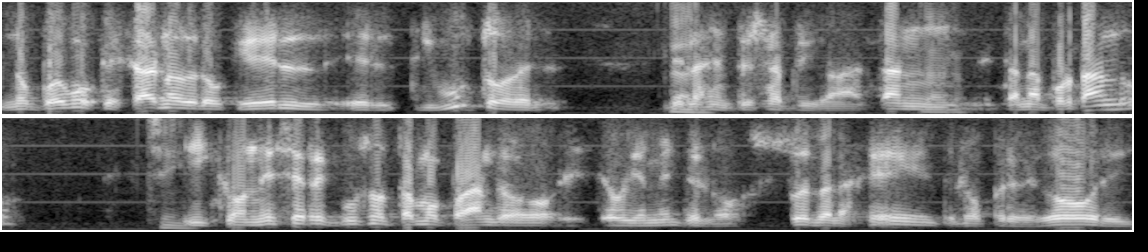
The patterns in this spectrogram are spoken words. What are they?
no podemos quejarnos de lo que es el, tributo de las empresas privadas, están, están aportando, y con ese recurso estamos pagando este, obviamente los sueldos de la gente, los proveedores,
